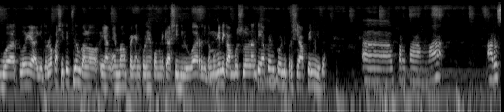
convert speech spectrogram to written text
buat lo ya gitu, lo kasih tips dong kalau yang emang pengen kuliah komunikasi di luar gitu, mungkin di kampus lo nanti apa yang perlu dipersiapin gitu? eh, pertama harus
